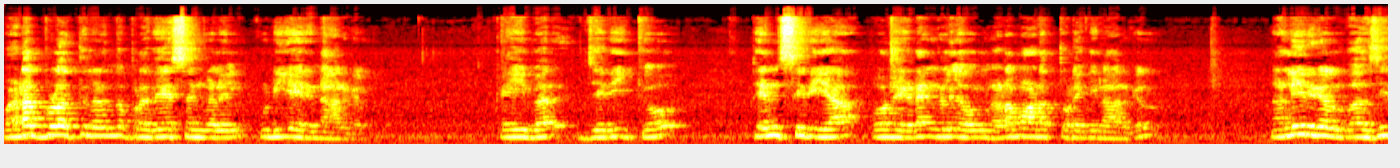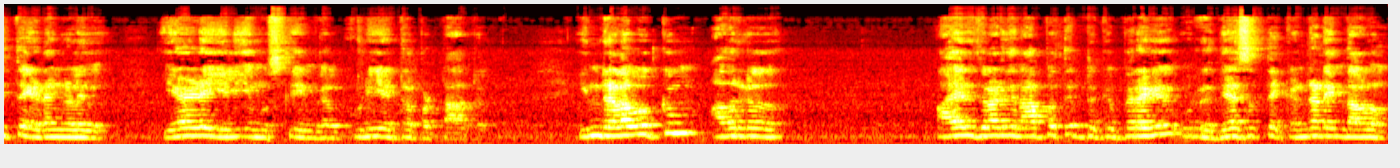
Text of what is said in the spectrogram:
வடபுலத்திலிருந்த பிரதேசங்களில் குடியேறினார்கள். கைபர் ஜெரிகோ தென் சிரியா போன்ற இடங்களில் அவர்கள் நடமாடத் தொடங்கினார்கள். நளிர்கள் வசித்த இடங்களில் ஏழை எளிய முஸ்லீம்கள் குடியேற்றப்பட்டார்கள். இன்றளவுக்கும் அவர்கள் ஆயிரத்தி தொள்ளாயிரத்தி நாற்பத்தி எட்டுக்கு பிறகு ஒரு தேசத்தை கண்டடைந்தாலும்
